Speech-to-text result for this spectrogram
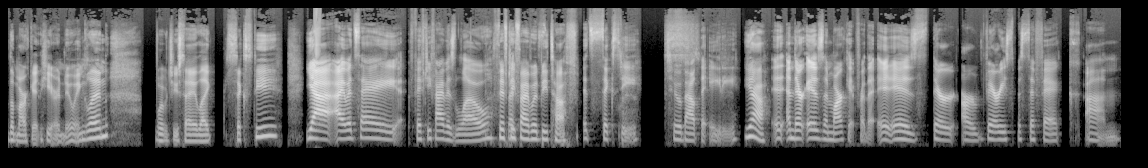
the market here in New England. What would you say, like 60? Yeah, I would say fifty-five is low. 55 would be tough. It's sixty to about the eighty. Yeah. it, and there is a market for that. It is there are very specific um,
